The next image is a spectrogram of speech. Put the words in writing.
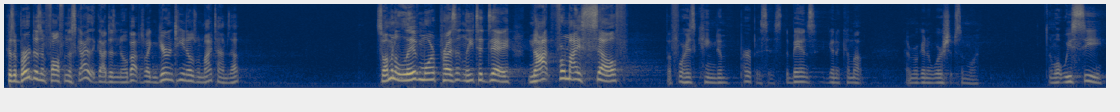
Because a bird doesn't fall from the sky that God doesn't know about, so I can guarantee He knows when my time's up. So I'm going to live more presently today, not for myself, but for his kingdom purposes. The band's going to come up and we're going to worship some more. And what we see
